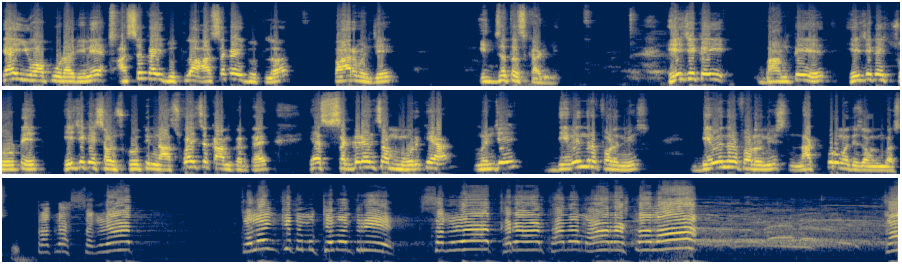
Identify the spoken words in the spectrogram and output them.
त्या युवा पुढारीने असं काही धुतलं असं काही धुतलं पार म्हणजे इज्जतच काढली. हे जे काही भामटे आहेत हे जे काही चोरटे आहेत हे जे काही संस्कृती नाचवायचं काम करतायत या सगळ्यांचा मोरक्या म्हणजे देवेंद्र फडणवीस देवेंद्र फडणवीस नागपूरमध्ये जाऊन बसतो. कलंकित मुख्यमंत्री सगळ्यात खऱ्या अर्थानं महाराष्ट्राला का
